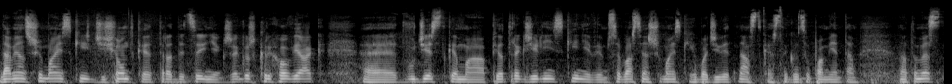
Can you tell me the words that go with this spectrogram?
Damian Szymański, dziesiątkę tradycyjnie Grzegorz Krychowiak, dwudziestkę ma Piotrek Zieliński, nie wiem, Sebastian Szymański chyba dziewiętnastkę, z tego co pamiętam. Natomiast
